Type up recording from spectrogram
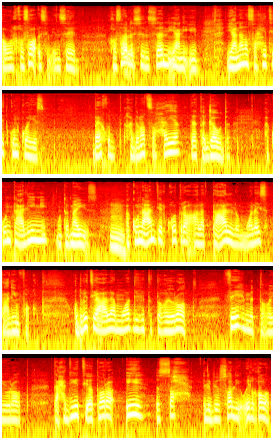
أو الخصائص الإنسان. خصائص الإنسان يعني إيه؟ يعني أنا صحتي تكون كويسة. باخد خدمات صحية ذات جودة اكون تعليمي متميز. م. اكون عندي القدرة على التعلم وليس التعليم فقط. قدرتي على مواجهة التغيرات فهم التغيرات تحديد يا ترى إيه الصح اللي بيوصل لي وإيه الغلط.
